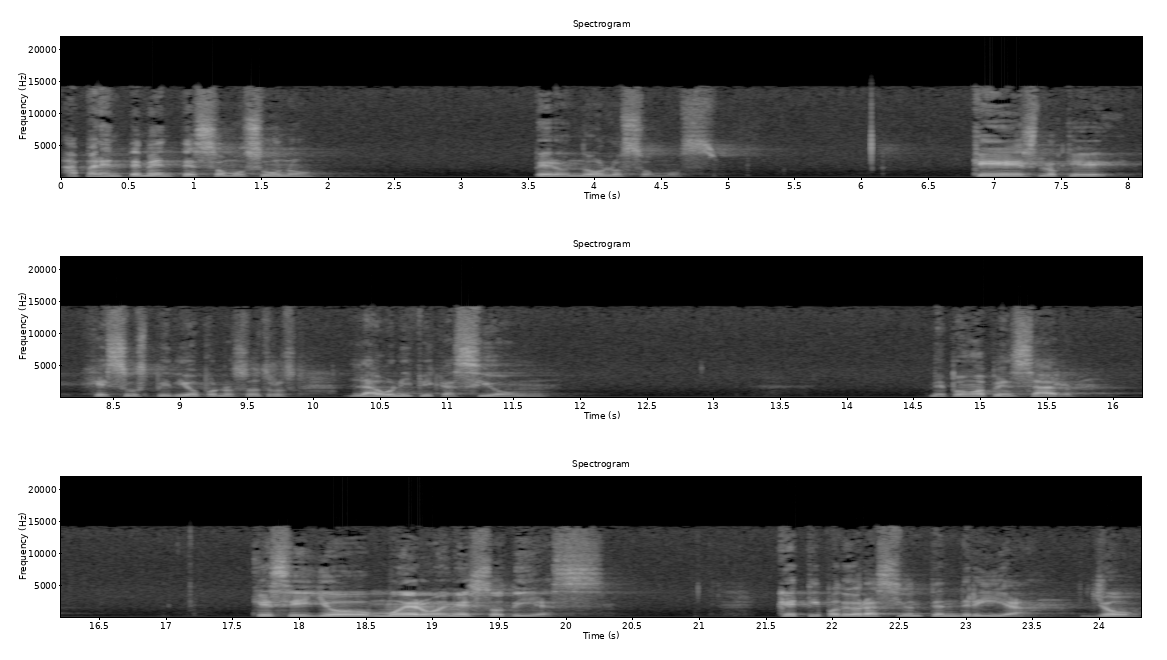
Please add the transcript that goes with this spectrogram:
aparentemente somos uno, pero no lo somos. ¿Qué es lo que Jesús pidió por nosotros? La unificación. Me pongo a pensar que si yo muero en esos días, ¿Qué tipo de oración tendría yo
